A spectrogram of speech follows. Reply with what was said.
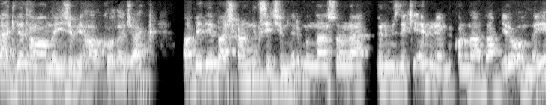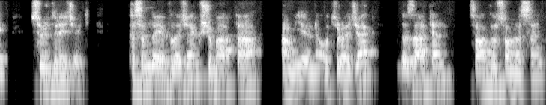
belki de tamamlayıcı bir halka olacak. ABD başkanlık seçimleri bundan sonra önümüzdeki en önemli konulardan biri olmayı sürdürecek. Kasım'da yapılacak, Şubat'ta tam yerine oturacak. Bu da zaten salgın sonrası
